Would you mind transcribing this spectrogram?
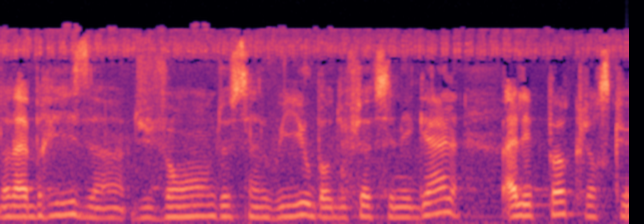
dans la brise du vent de Saint-Louis, au bord du fleuve Sénégal. À l'époque, lorsque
